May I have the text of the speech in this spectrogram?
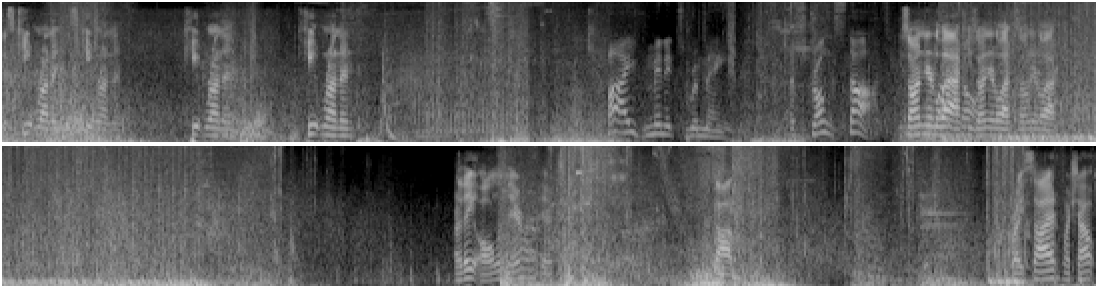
Just keep running, just keep running. Keep running. Keep running. Five minutes remain. A strong start. He's on your left, he's on your left, he's on your left. Are they all in there? There. Got him. Right side, watch out.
